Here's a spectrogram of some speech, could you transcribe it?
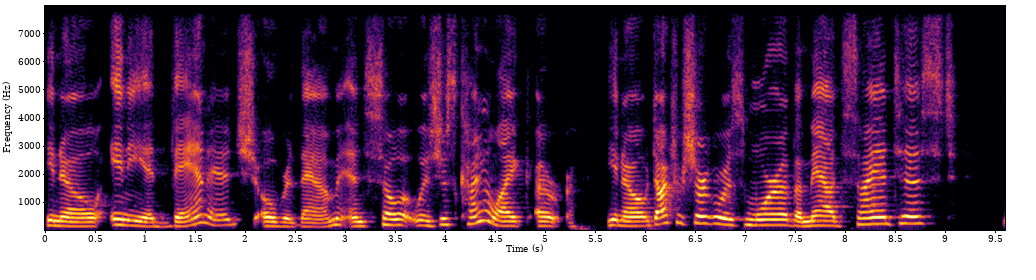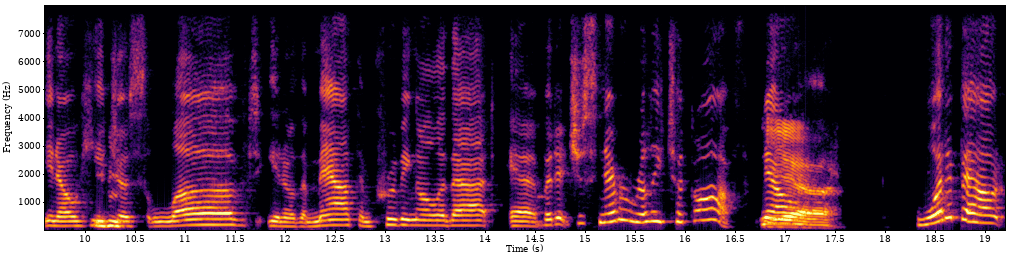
you know, any advantage over them. And so it was just kind of like a, you know, Dr. Scherger was more of a mad scientist you know he mm-hmm. just loved you know the math improving all of that uh, but it just never really took off now yeah what about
